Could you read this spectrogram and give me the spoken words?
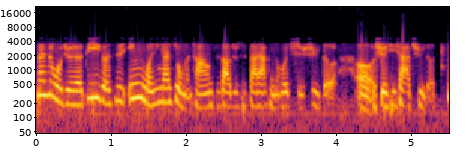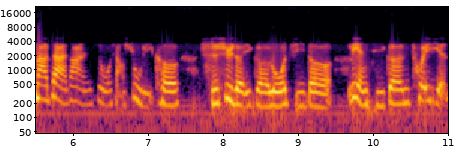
但是我觉得第一个是英文，应该是我们常常知道，就是大家可能会持续的呃学习下去的。那再来当然是我想数理科持续的一个逻辑的。练习跟推演，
